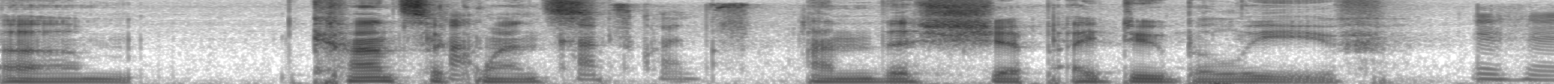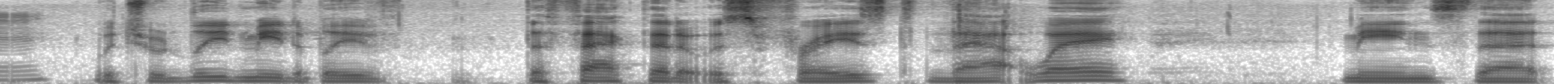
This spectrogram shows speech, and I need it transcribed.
um, con- consequence consequence. on this ship. I do believe, mm-hmm. which would lead me to believe the fact that it was phrased that way means that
